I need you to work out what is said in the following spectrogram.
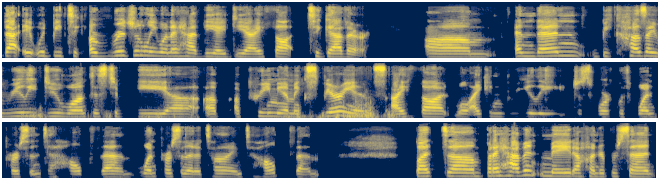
that it would be to, originally when I had the idea, I thought together. Um, and then because I really do want this to be a, a, a, premium experience, I thought, well, I can really just work with one person to help them, one person at a time to help them. But um, but I haven't made a hundred percent.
